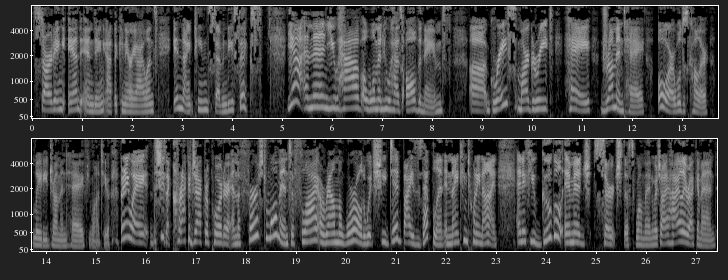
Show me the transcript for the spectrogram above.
starting and ending at the Canary Islands in 1976. Yeah, and then you have a woman who has all the names. Uh, Grace Marguerite Hay Drummond Hay, or we'll just call her Lady Drummond Hay if you want to. But anyway, she's a crackerjack reporter and the first woman to fly around the world, which she did by Zeppelin in 1929. And if you Google image search this woman, which I highly recommend,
